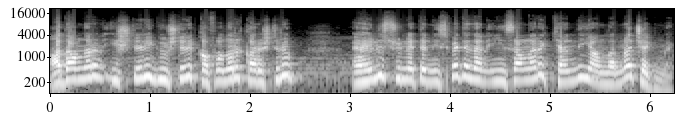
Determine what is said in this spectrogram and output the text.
Adamların işleri güçleri kafaları karıştırıp ehli sünnete nispet eden insanları kendi yanlarına çekmek.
